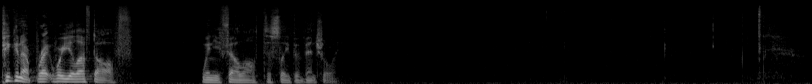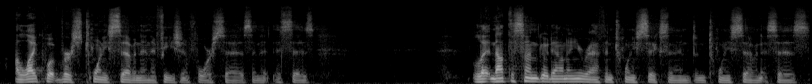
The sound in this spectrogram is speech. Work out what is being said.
picking up right where you left off when you fell off to sleep eventually. I like what verse 27 in Ephesians 4 says, and it, it says, Let not the sun go down on your wrath in 26, and in 27 it says,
